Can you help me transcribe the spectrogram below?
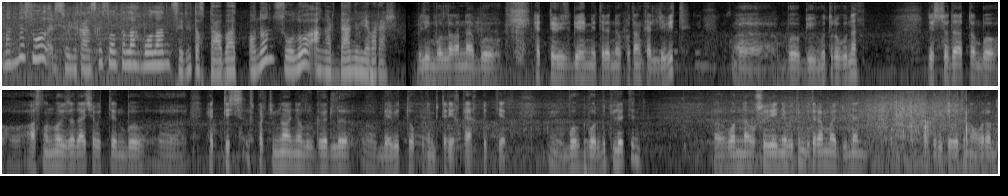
Манна сол республиканский солталақ болан сыры тоқтабат, онон солу аңардан үле барар. Билим боллагана бу хетте 105 метрен кутан каллибит. Бу бүгүнгү тургунан. Дөссө да оттон бу основной задача биттен бу хеттис спортивный ойнолургарлы бебит топудун битериктак биттен. Бу борбут үлетин. Онна уширение битин битерама дүнен покрытие битин оңорон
